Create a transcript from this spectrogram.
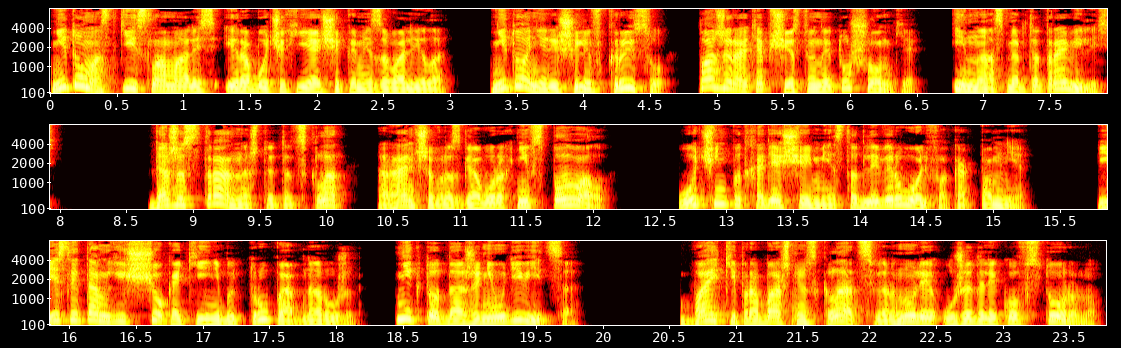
Не то мостки сломались и рабочих ящиками завалило, не то они решили в крысу пожрать общественной тушенки и насмерть отравились. Даже странно, что этот склад раньше в разговорах не всплывал. Очень подходящее место для Вервольфа, как по мне. Если там еще какие-нибудь трупы обнаружат, никто даже не удивится. Байки про башню-склад свернули уже далеко в сторону.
